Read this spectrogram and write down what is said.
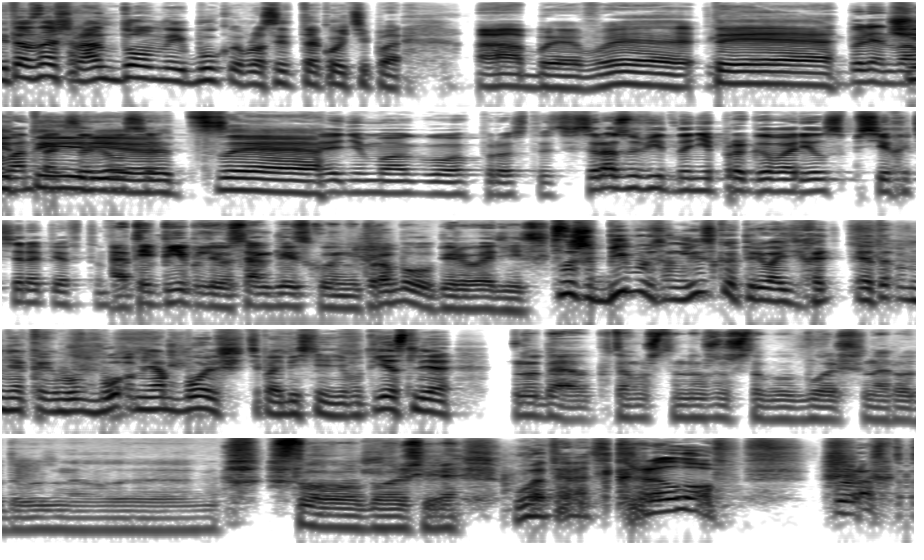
И там, знаешь, рандомные буквы, просто ты такой, типа, А, Б, В, Т, Блин, Вован так 4, завелся. С. Я не могу просто. Сразу видно, не проговорил с психотерапевтом. А ты Библию с английского не пробовал переводить? Слушай, Библию с английского переводить, хоть- это у меня как бы у меня больше типа объяснений. Вот если Ну да, потому что нужно, чтобы больше народа узнал э, Слово Божье. Вот этот Крылов! Просто.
